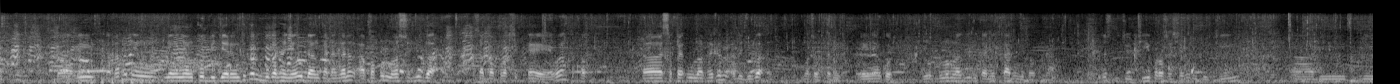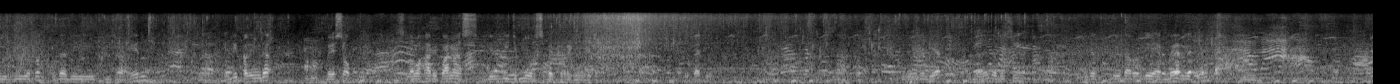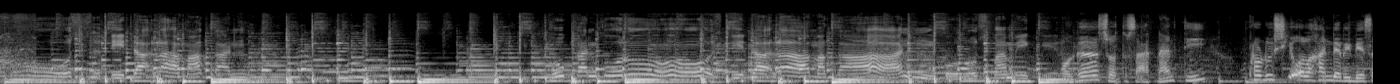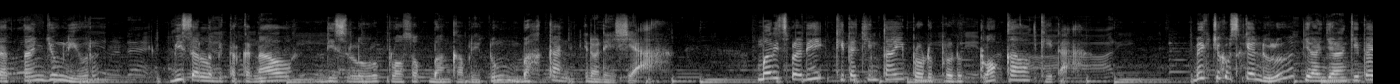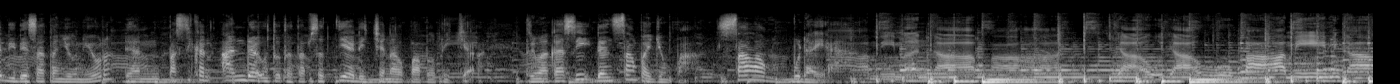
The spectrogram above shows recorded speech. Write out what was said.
Dari karena kan yang yang nyangkut di jaring itu kan bukan hanya udang kadang-kadang apa pun masuk juga. Sampah plastik eh apa eh, sampai ular kan ada juga masuk tadi yang nyangkut. Belum, belum lagi ikan ikan gitu. Nah terus dicuci prosesnya dicuci nah, di, di, di apa udah dipisahin. Nah ini paling enggak besok selama hari panas jadi dijemur sampai kering gitu. Itu tadi tuh kita lihat bersih kita di ember gitu tidaklah makan. Bukan kurus tidaklah makan. Kurus memikir. Semoga suatu saat nanti produksi olahan dari desa Tanjung Liur bisa lebih terkenal di seluruh pelosok Bangka Belitung bahkan Indonesia. Mari Spradi, kita cintai produk-produk lokal kita. Baik, cukup sekian dulu jalan-jalan kita di Desa Tanjung Nyur dan pastikan Anda untuk tetap setia di channel Bubble Picture. Terima kasih dan sampai jumpa. Salam budaya. Kami mendapat jauh-jauh kami mendapat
